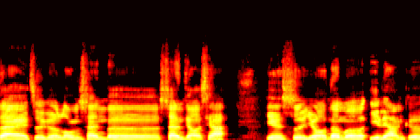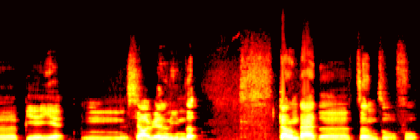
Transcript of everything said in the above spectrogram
在这个龙山的山脚下。也是有那么一两个别野，嗯，小园林的。张岱的曾祖父，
